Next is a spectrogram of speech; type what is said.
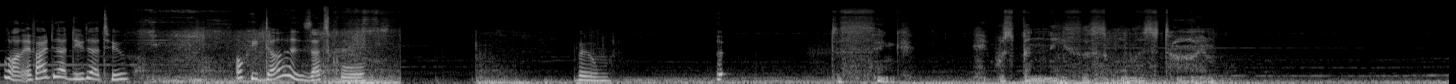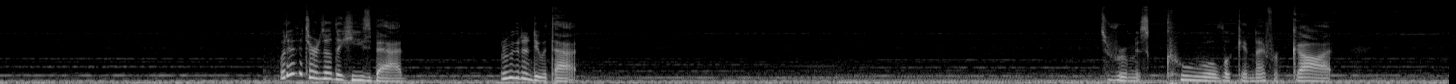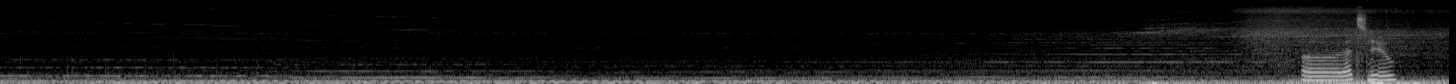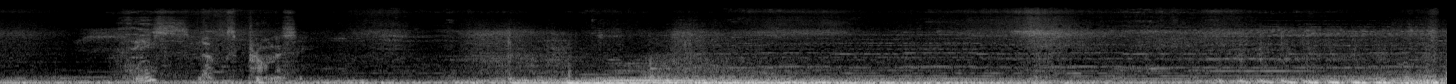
Hold on, if I do that, do that too. Oh, he does. That's cool. Boom. To think it was beneath us all this time. What if it turns out that he's bad? What are we gonna do with that? This room is cool looking. I forgot. Uh, that's new. This looks promising.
